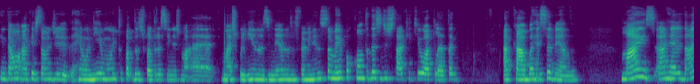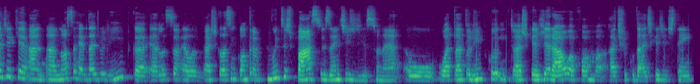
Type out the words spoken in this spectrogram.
então, a questão de reunir muito dos patrocínios é, masculinos e menos dos femininos também por conta desse destaque que o atleta acaba recebendo. Mas a realidade é que a, a nossa realidade olímpica, ela, ela, acho que ela se encontra muitos passos antes disso, né? O, o atleta olímpico, acho que é geral a forma, a dificuldade que a gente tem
